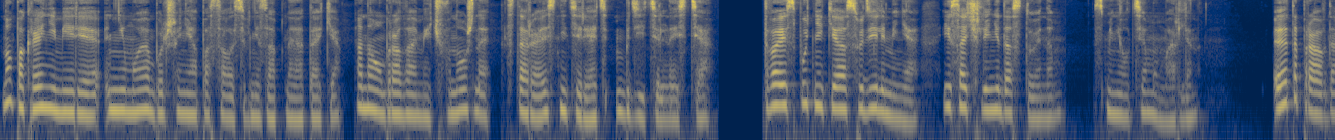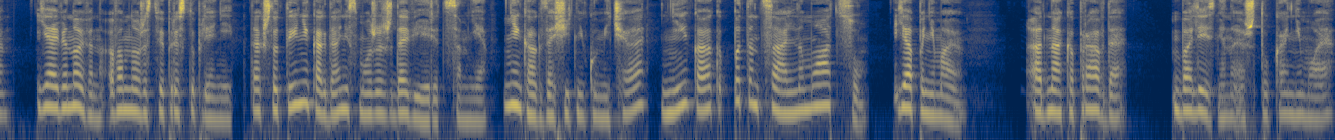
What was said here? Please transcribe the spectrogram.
но, по крайней мере, Немоя больше не опасалась внезапной атаки. Она убрала меч в ножны, стараясь не терять бдительности. «Твои спутники осудили меня и сочли недостойным», — сменил тему Мерлин. «Это правда. Я виновен во множестве преступлений, так что ты никогда не сможешь довериться мне, ни как защитнику меча, ни как потенциальному отцу. Я понимаю. Однако правда — болезненная штука, Немоя.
